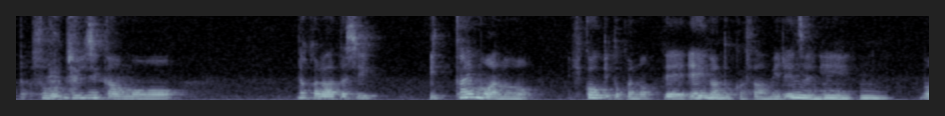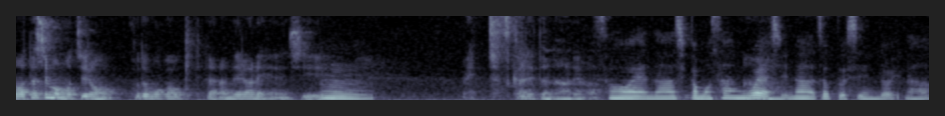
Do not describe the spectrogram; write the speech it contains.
た。そう10時間も。だから私一回もあの飛行機とか乗って映画とかさ、見れずに、うんまあ、私ももちろん子供が起きてたら寝られへんし、うん。うんめっちゃ疲れたなあれは。そうやな。しかも産後やしな、ちょっとしんどいな。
